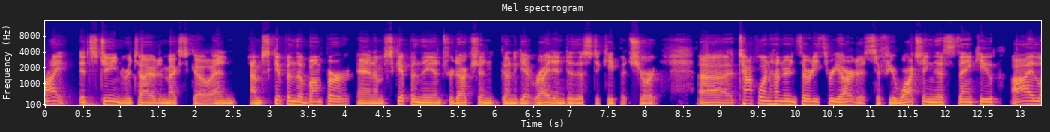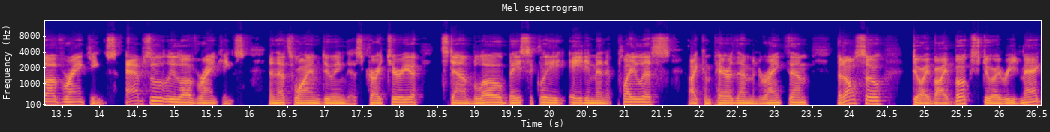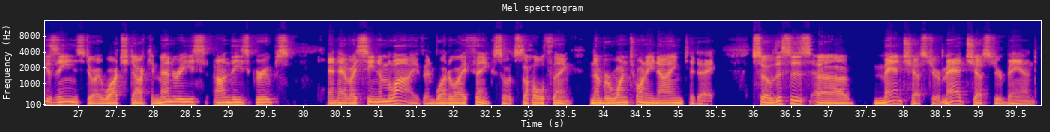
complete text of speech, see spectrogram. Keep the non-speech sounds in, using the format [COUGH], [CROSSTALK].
Hi, it's Gene, retired in Mexico, and I'm skipping the bumper and I'm skipping the introduction. Going to get right into this to keep it short. Uh, top 133 artists. If you're watching this, thank you. I love rankings, absolutely love rankings, and that's why I'm doing this. Criteria, it's down below, basically 80 minute playlists. I compare them and rank them, but also do I buy books? Do I read magazines? Do I watch documentaries on these groups? And have I seen them live? And what do I think? So it's the whole thing. Number 129 today. So this is uh, Manchester, Manchester band.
